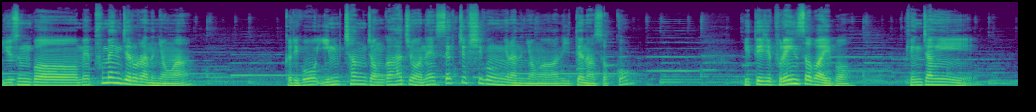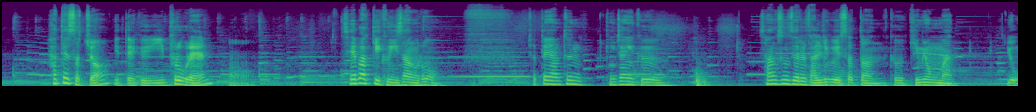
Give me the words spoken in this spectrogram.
유승범의 품행제로라는 영화, 그리고 임창정과 하지원의 색즉시공이라는 영화가 이때 나왔었고, 이때 이제 브레인 서바이버 굉장히 핫했었죠. 이때 그 이 프로그램 어, 세 바퀴 그 이상으로 저때 아무튼 굉장히 그 상승세를 달리고 있었던 그 김용만 요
